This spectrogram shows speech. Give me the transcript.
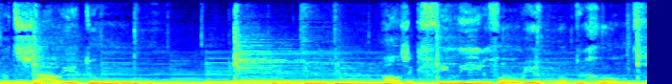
Wat zou je doen als ik viel hier voor je op de grond?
